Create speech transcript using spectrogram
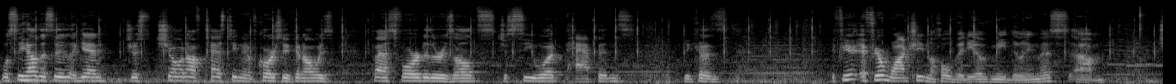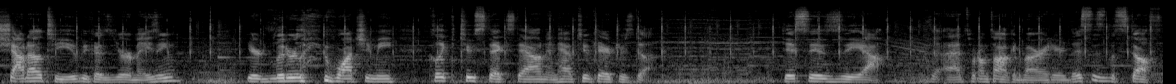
we'll see how this is. Again, just showing off testing. And of course, you can always fast forward to the results, just see what happens. Because if you're, if you're watching the whole video of me doing this, um, shout out to you because you're amazing. You're literally watching me click two sticks down and have two characters duck. This is, yeah, that's what I'm talking about right here. This is the stuff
